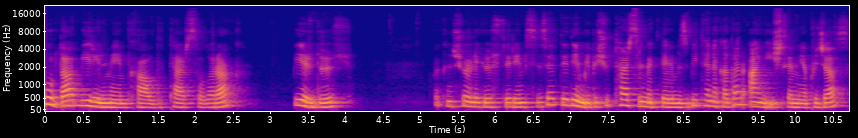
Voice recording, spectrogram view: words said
Burada bir ilmeğim kaldı ters olarak. Bir düz. Bakın şöyle göstereyim size. Dediğim gibi şu ters ilmeklerimiz bitene kadar aynı işlemi yapacağız.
